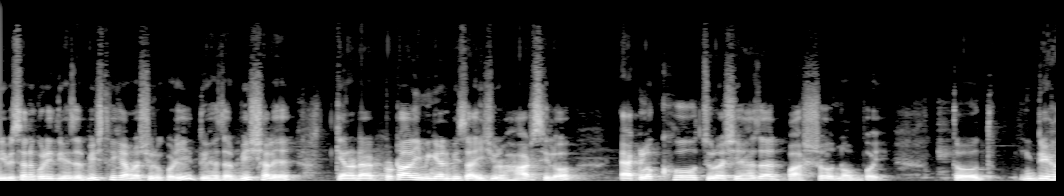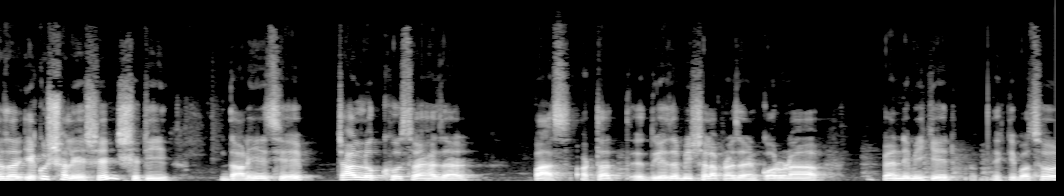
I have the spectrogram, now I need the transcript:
বিবেচনা করি, দুই হাজার বিশ থেকে আমরা শুরু করি, দুই হাজার বিশ সালে কানাডার টোটাল ইমিগ্রেন্ট ভিসা ইস্যুর হার ছিল এক লক্ষ চুরাশি হাজার পাঁচশো নব্বই। তো দুই হাজার একুশ সালে এসে সেটি দাঁড়িয়েছে চার লক্ষ ছয় হাজার পাঁচ। অর্থাৎ দুই হাজার বিশ সালে আপনারা জানেন, করোনা প্যান্ডেমিকের একটি বছর,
